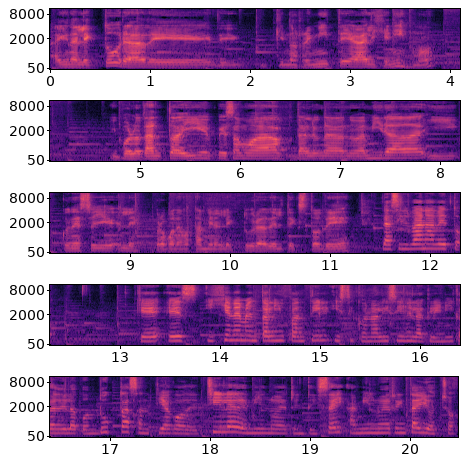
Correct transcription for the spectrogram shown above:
hay una lectura de, que nos remite al higienismo y por lo tanto ahí empezamos a darle una nueva mirada y con eso les proponemos también la lectura del texto de La Silvana Beto que es Higiene Mental Infantil y Psicoanálisis en la Clínica de la Conducta, Santiago de Chile, de 1936 a 1938.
